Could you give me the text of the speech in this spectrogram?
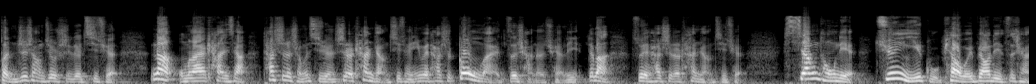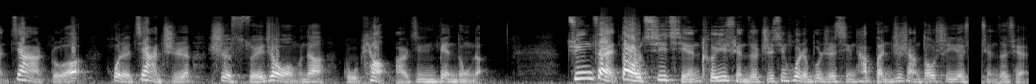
本质上就是一个期权。那我们来看一下，它是个什么期权？是个看涨期权，因为它是购买资产的权利，对吧？所以它是个看涨期权。相同点，均以股票为标的资产，价格或者价值是随着我们的股票而进行变动的。均在到期前可以选择执行或者不执行，它本质上都是一个选择权，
